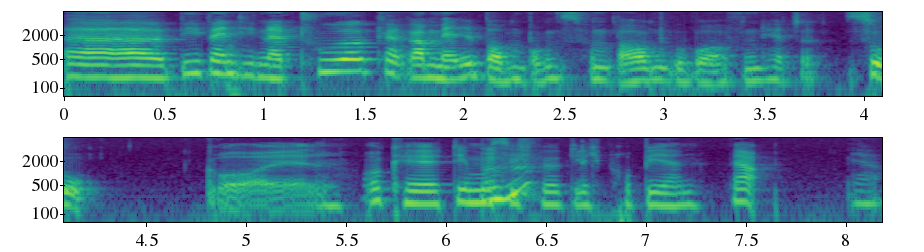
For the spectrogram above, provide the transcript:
äh, wie wenn die Natur Karamellbonbons vom Baum geworfen hätte. So. Geil. Okay, die muss mhm. ich wirklich probieren. Ja. Ja.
